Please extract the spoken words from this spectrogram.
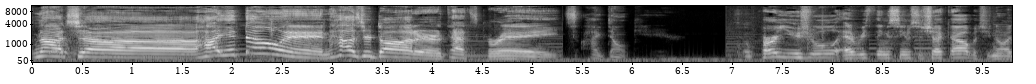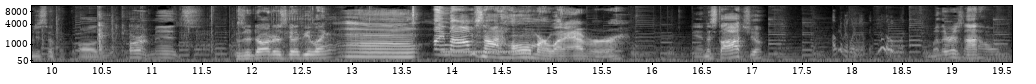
Nacha, how you doing? How's your daughter? That's great. I don't care. So per usual, everything seems to check out, but you know I just have to call the apartment. Because her daughter's gonna be like, mm, my mom's not home or whatever. Anastasia. Mother is not home.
